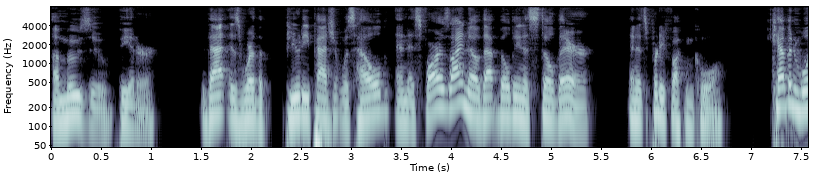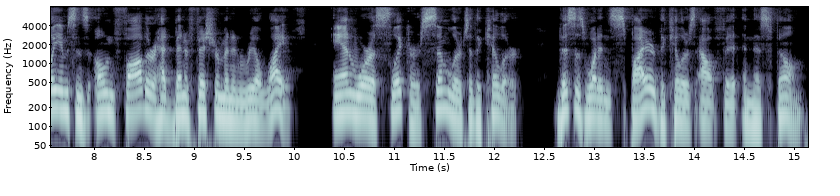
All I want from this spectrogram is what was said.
Amuzu Theater. That is where the beauty pageant was held. And as far as I know, that building is still there and it's pretty fucking cool. Kevin Williamson's own father had been a fisherman in real life and wore a slicker similar to the killer. This is what inspired the killer's outfit in this film.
